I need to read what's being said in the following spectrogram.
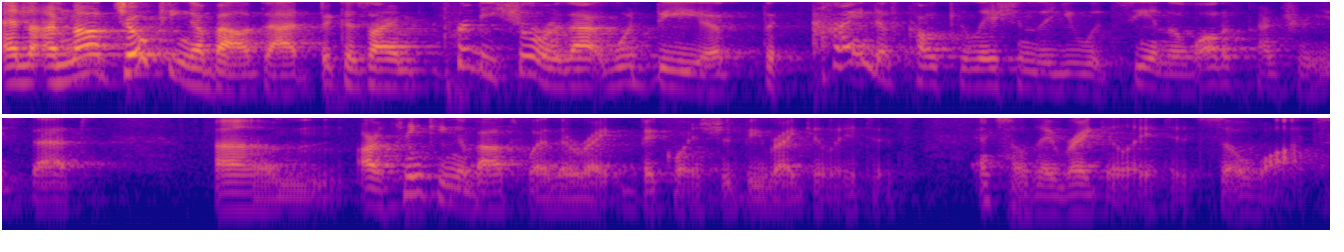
and I'm not joking about that because I'm pretty sure that would be a, the kind of calculation that you would see in a lot of countries that um, are thinking about whether Bitcoin should be regulated. And so they regulate it. So what?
